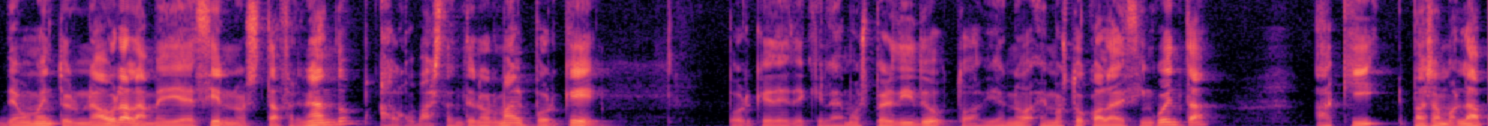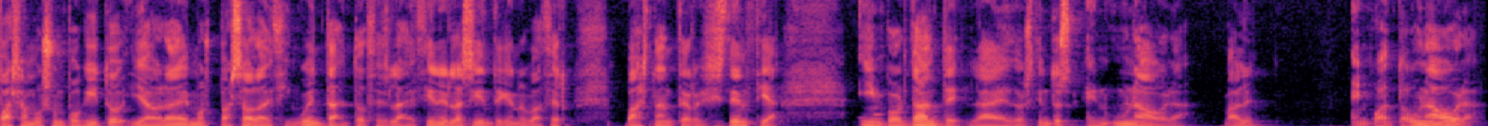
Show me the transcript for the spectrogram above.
De momento, en una hora, la media de 100 nos está frenando, algo bastante normal. ¿Por qué? Porque desde que la hemos perdido, todavía no hemos tocado la de 50. Aquí pasamos, la pasamos un poquito y ahora hemos pasado la de 50. Entonces, la de 100 es la siguiente que nos va a hacer bastante resistencia. Importante, la de 200 en una hora, ¿vale? En cuanto a una hora,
